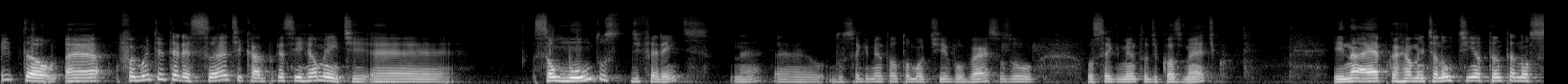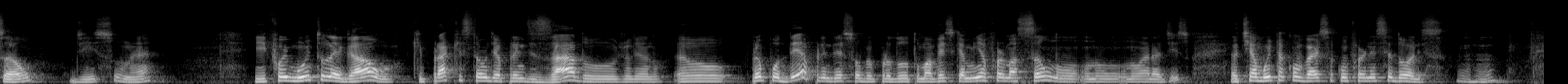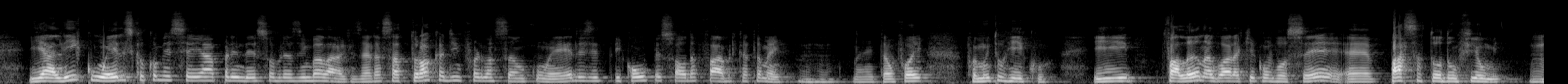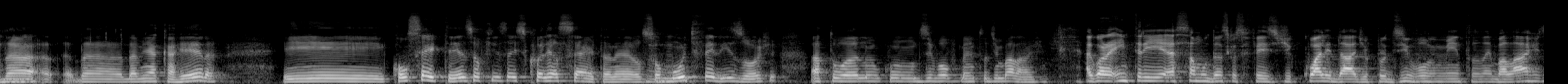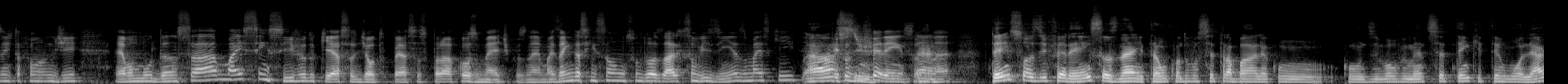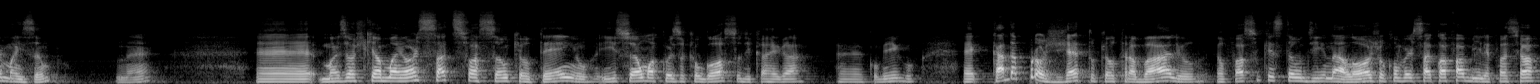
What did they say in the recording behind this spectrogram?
Então, é, foi muito interessante, cara, porque assim, realmente é, são mundos diferentes, né? É, do segmento automotivo versus o, o segmento de cosmético. E na época realmente eu não tinha tanta noção disso, né? E foi muito legal que para a questão de aprendizado, Juliano, para eu poder aprender sobre o produto, uma vez que a minha formação não, não, não era disso, eu tinha muita conversa com fornecedores. Uhum. E ali com eles que eu comecei a aprender sobre as embalagens. Era essa troca de informação com eles e, e com o pessoal da fábrica também. Uhum. Né? Então foi, foi muito rico. E falando agora aqui com você, é, passa todo um filme uhum. da, da, da, minha carreira e com certeza eu fiz a escolha certa, né? Eu sou uhum. muito feliz hoje atuando com desenvolvimento de embalagem. Agora, entre essa mudança que você fez de qualidade para o desenvolvimento da embalagem, a gente está falando de é uma mudança mais sensível do que essa de autopeças para cosméticos, né? Mas ainda assim são, são duas áreas que são vizinhas, mas que ah, têm suas sim. diferenças, é. né? tem suas diferenças, né? Então, quando você trabalha com, com desenvolvimento, você tem que ter um olhar mais amplo, né? É, mas eu acho que a maior satisfação que eu tenho, e isso é uma coisa que eu gosto de carregar é, comigo, é cada projeto que eu trabalho, eu faço questão de ir na loja ou conversar com a família. Falar assim, ó,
